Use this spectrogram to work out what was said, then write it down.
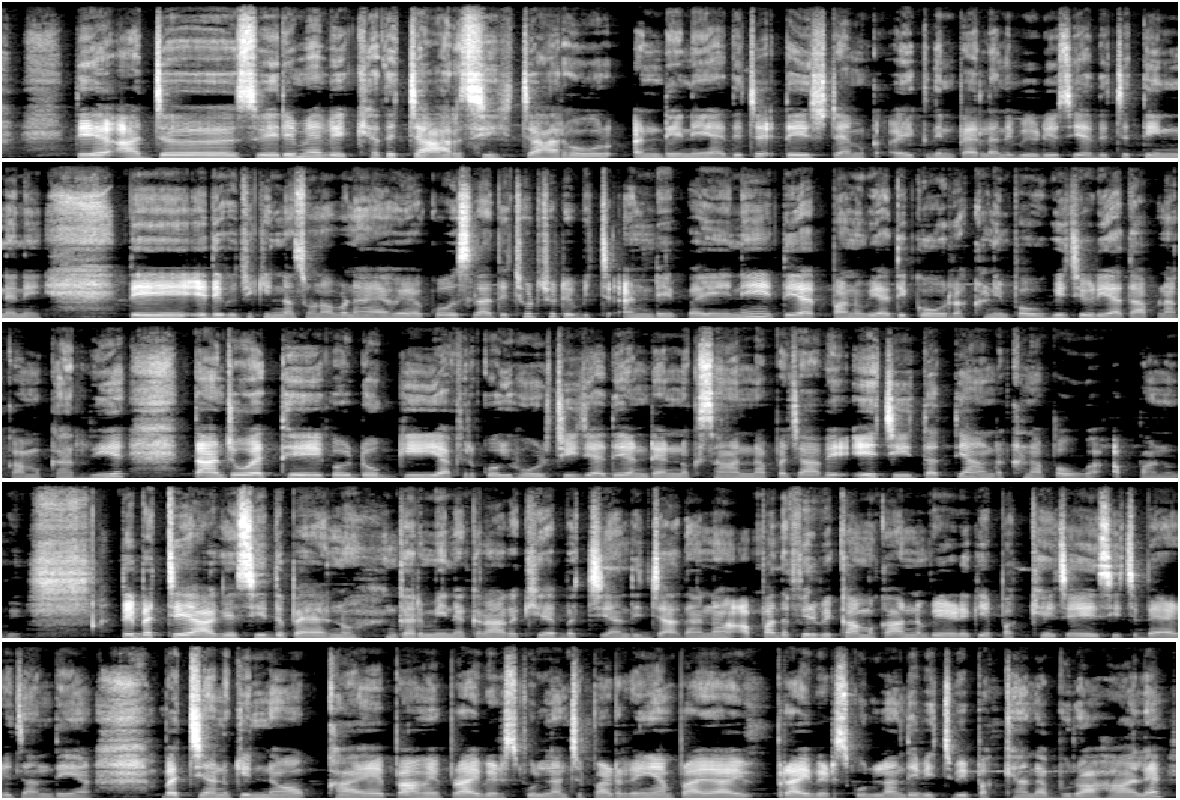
ਤੇ ਅੱਜ ਸਵੇਰੇ ਮੈਂ ਵੇਖਿਆ ਤੇ ਚਾਰ ਸੀ, ਚਾਰ ਹੋਰ ਅੰਡੇ ਨੇ ਇਹਦੇ 'ਚ। ਤੇ ਇਸ ਟਾਈਮ ਇੱਕ ਦਿਨ ਪਹਿਲਾਂ ਦੀ ਵੀਡੀਓ ਸੀ, ਇਹਦੇ 'ਚ ਤਿੰਨ ਨੇ। ਤੇ ਇਹ ਦੇਖੋ ਜੀ ਕਿੰਨਾ ਸੋਹਣਾ ਬਣਾਇਆ ਹੋਇਆ ਘੋਸਲਾ ਤੇ ਛੋਟੇ ਛੋਟੇ ਵਿੱਚ ਅੰਡੇ ਪਏ ਨੇ ਤੇ ਆਪਾਂ ਨੂੰ ਵੀ ਇਹਦੀ ਗੌਰ ਰੱਖਣੀ ਪਊਗੀ, ਚਿੜੀਆ ਤਾਂ ਆਪਣਾ ਕੰਮ ਕਰ ਰਹੀ ਹੈ। ਤਾਂ ਜੋ ਇੱਥੇ ਕੋਈ ਡੋਗੀ ਜਾਂ ਫਿਰ ਕੋਈ ਹੋਰ ਚੀਜ਼ ਇਹਦੇ ਅੰਡਿਆਂ ਨੂੰ ਨੁਕਸਾਨ ਨਾ ਪਹੁੰਚਾਵੇ, ਇਹ ਚੀਜ਼ ਦਾ ਧਿਆਨ ਰੱਖਣਾ ਪਊਗਾ ਆਪਾਂ ਨੂੰ ਵੀ। ਤੇ ਬੱਚੇ ਆ ਗਏ ਸੀ ਦੁਪਹਿਰ ਨੂੰ, ਗਰਮੀ ਨੇ ਕਰਾ ਰੱਖੀ ਹੈ, ਬੱਚਿਆਂ ਦੀ ਜ਼ਿਆਦਾ ਨਾ ਆਪਾਂ ਤਾਂ ਫਿਰ ਵੀ ਕੰਮ ਕਾਰ ਨਿਬੇੜ ਕੇ ਪੱਖੇ 'ਚ ਏਸੀ 'ਚ ਬੈਠ ਜਾਂਦੇ ਆ ਬੱਚਿਆਂ ਨੂੰ ਕਿੰਨਾ ਔਖਾ ਹੈ। ਭਾਵੇਂ ਪ੍ਰਾਈਵੇਟ ਸਕੂਲਾਂ 'ਚ ਪੜ੍ਹ ਰਹੇ ਆ ਪ੍ਰਾਈਵੇਟ ਸਕੂਲਾਂ ਦੇ ਵਿੱਚ ਵੀ ਪੱਖਿਆਂ ਦਾ ਬੁਰਾ ਹਾਲ ਹੈ।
